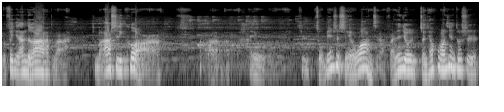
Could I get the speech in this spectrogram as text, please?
有费迪南德啊，对吧？什么阿什利科尔？啊，还有，就左边是谁忘记了，反正就整条后防线都是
